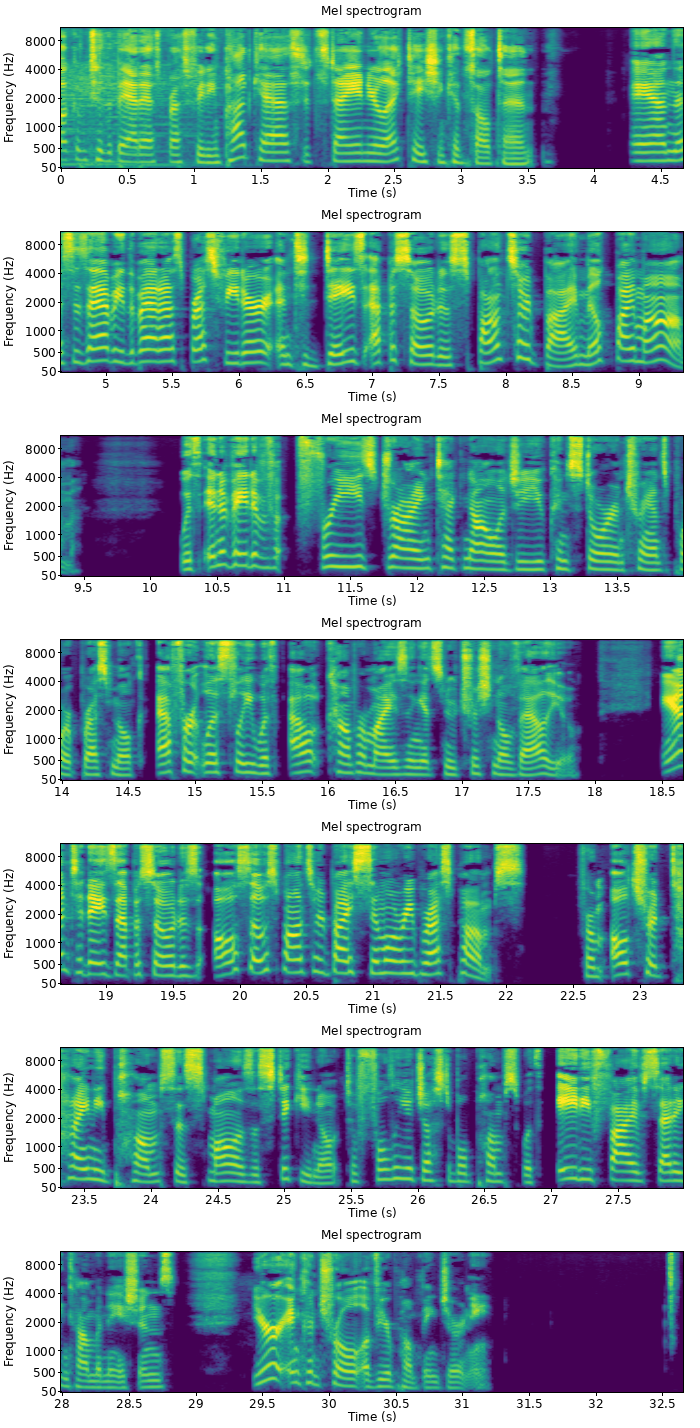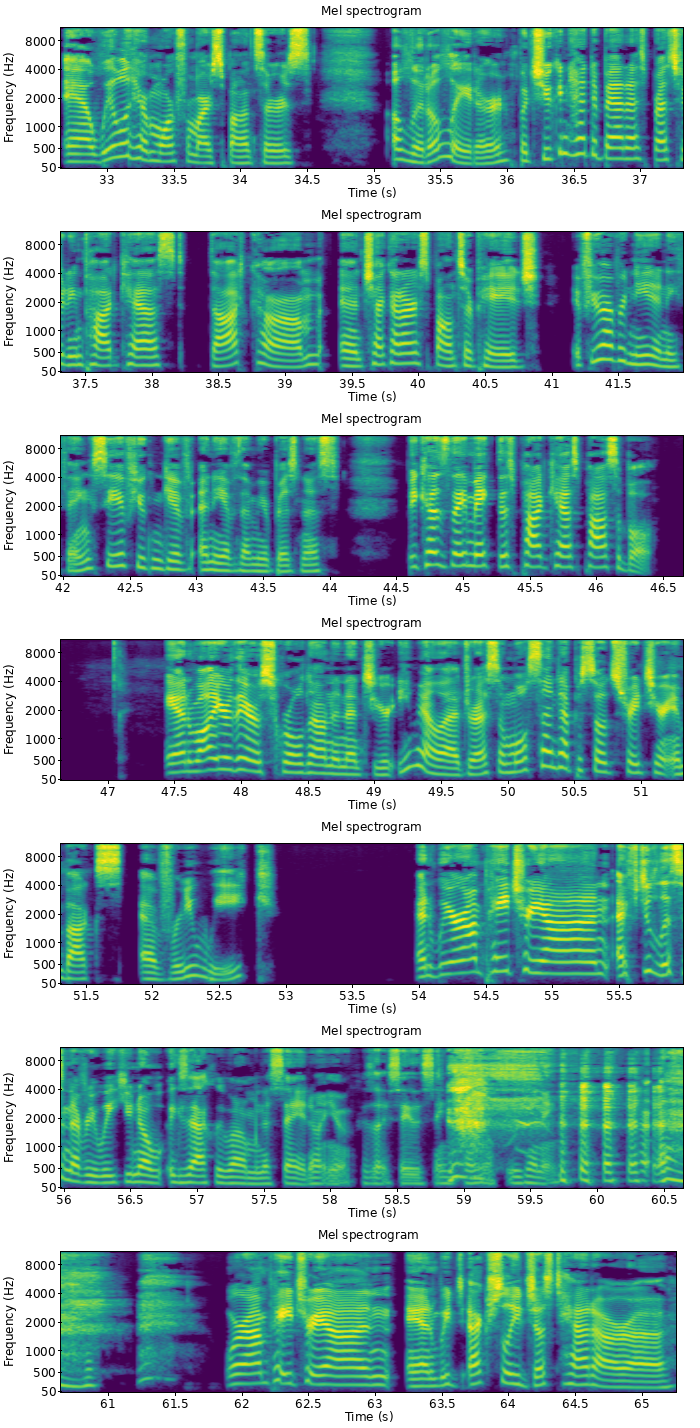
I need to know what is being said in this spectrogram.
welcome to the Badass Breastfeeding Podcast. It's Dianne, your lactation consultant. And this is Abby, the Badass Breastfeeder. And today's episode is sponsored by Milk by Mom. With innovative freeze drying technology, you can store and transport breast milk effortlessly without compromising its nutritional value. And today's episode is also sponsored by Cimilre Breast Pumps. From ultra tiny pumps as small as a sticky note to fully adjustable pumps with 85 setting combinations, you're in control of your pumping journey. And we will hear more from our sponsors a little later, but you can head to badassbreastfeedingpodcast.com and check out our sponsor page. If you ever need anything, see if you can give any of them your business because they make this podcast possible. And while you're there, scroll down and enter your email address, and we'll send episodes straight to your inbox every week. And we're on Patreon. If you listen every week, you know exactly what I'm going to say, don't you? Because I say the same thing at the beginning. we're on Patreon, and we actually just had our uh,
